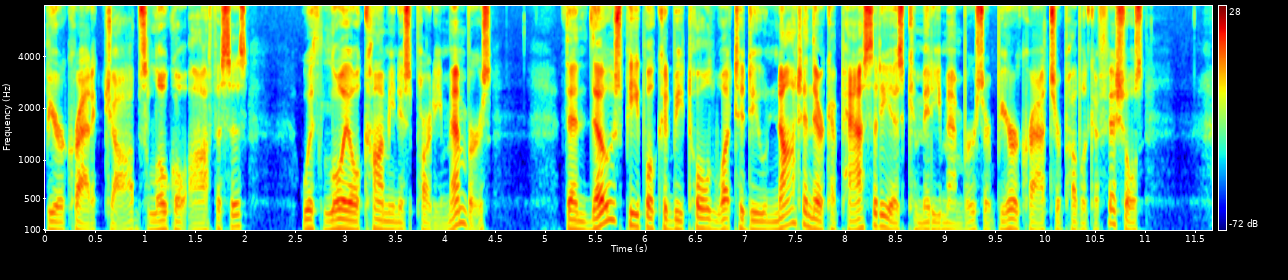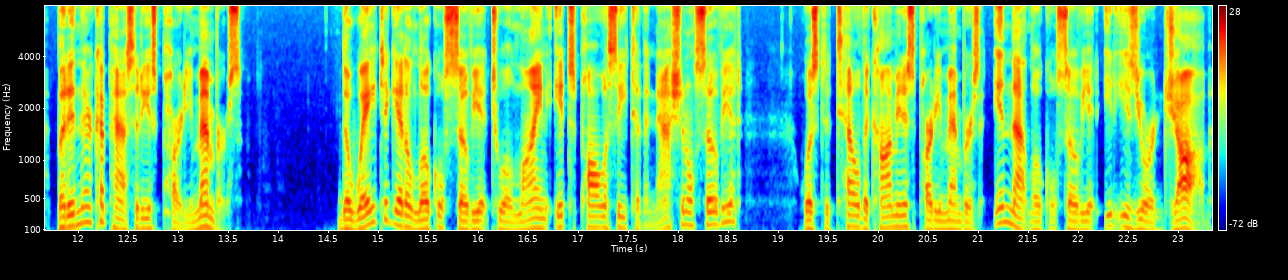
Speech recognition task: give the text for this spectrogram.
bureaucratic jobs, local offices with loyal Communist Party members, then those people could be told what to do not in their capacity as committee members or bureaucrats or public officials, but in their capacity as party members. The way to get a local Soviet to align its policy to the National Soviet was to tell the Communist Party members in that local Soviet it is your job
